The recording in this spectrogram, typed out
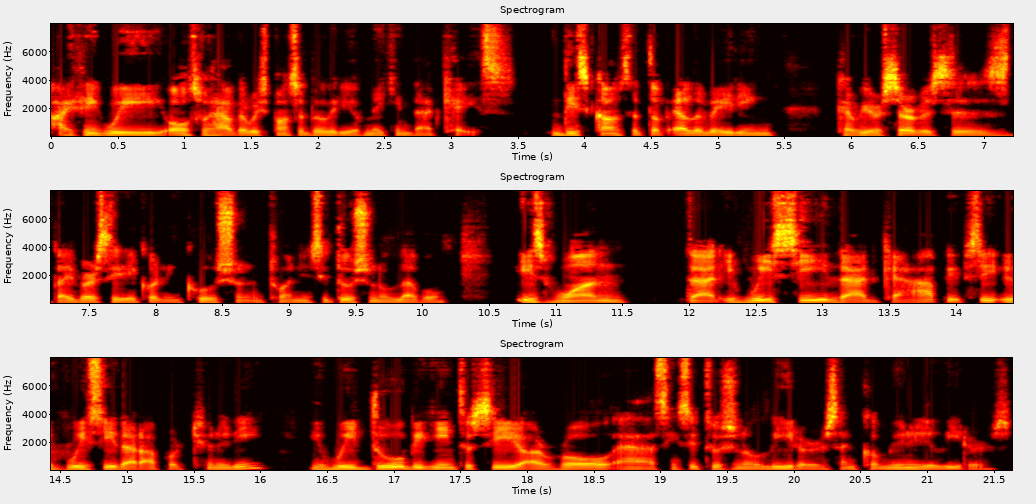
I think we also have the responsibility of making that case. This concept of elevating career services, diversity, equity, inclusion to an institutional level is one that if we see that gap, if, see, if we see that opportunity, if we do begin to see our role as institutional leaders and community leaders,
